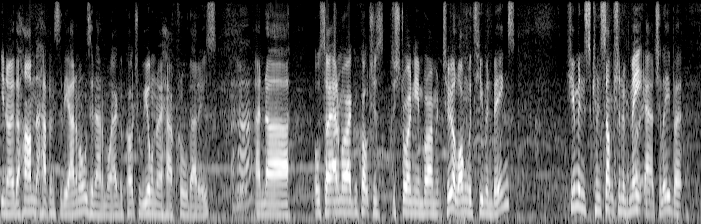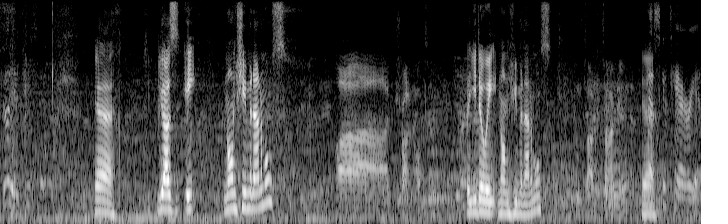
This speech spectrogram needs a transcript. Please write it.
you know the harm that happens to the animals in animal agriculture. We all know how cruel that is. Uh-huh. And uh, also, animal agriculture is destroying the environment too, along with human beings. Humans' consumption of meat, actually, but yeah. You guys eat non-human animals, Uh, try not to but you do eat non-human animals. from time to time, yeah. Yeah. Pescatarian,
